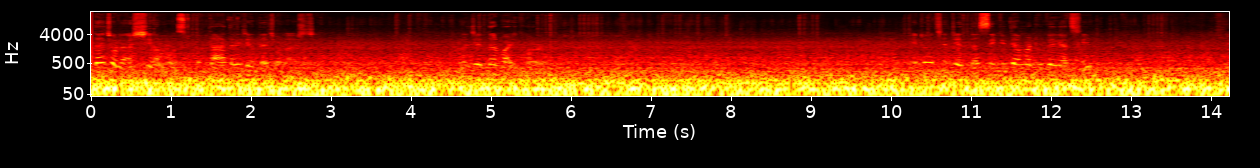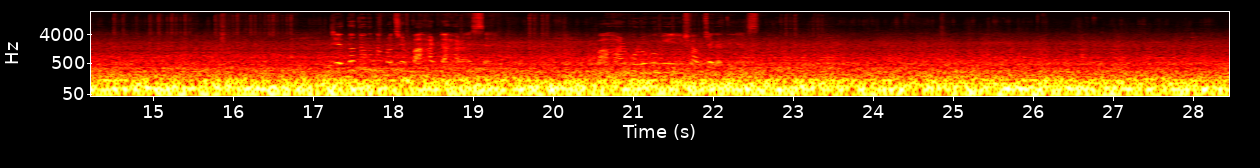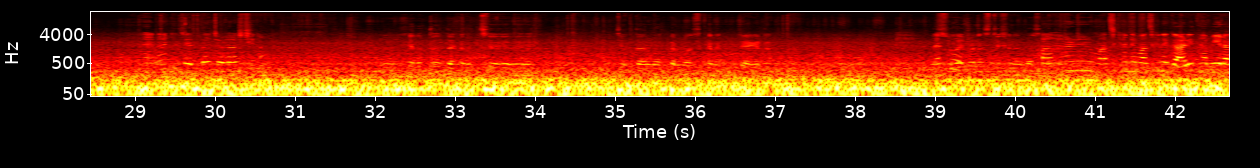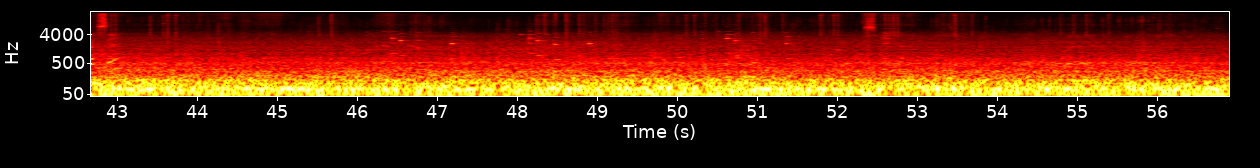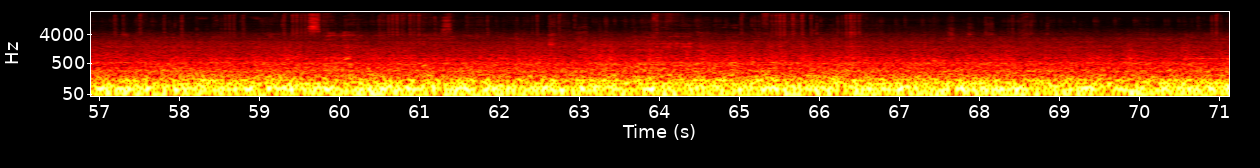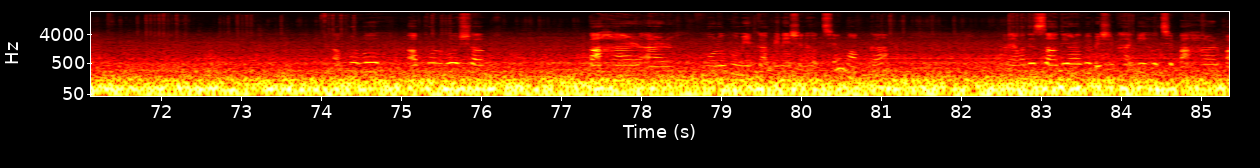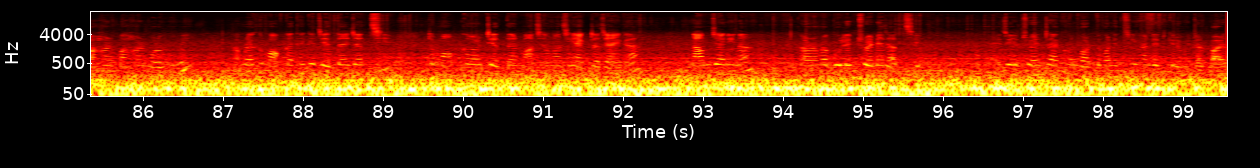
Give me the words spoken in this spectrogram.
জেদ্দায় চলে আসছি অলমোস্ট খুব তাড়াতাড়ি জেদ্দায় চলে আসছি সব পাহাড় আর মরুভূমির কম্বিনেশন হচ্ছে মক্কা। মানে আমাদের সৌদি আরবে বেশিরভাগই হচ্ছে পাহাড় পাহাড় পাহাড়, মরুভূমি। আমরা এখন মক্কা থেকে জেদ্দায় যাচ্ছি। এটা মক্কা আর জেদ্দার মাঝামাঝি একটা জায়গা। নাম জানি না, কারণ আমরা বুলেট ট্রেনে যাচ্ছি। এই যে ট্রেনটা এখন বর্তমানে থ্রি হান্ড্রেড কিলোমিটার পার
